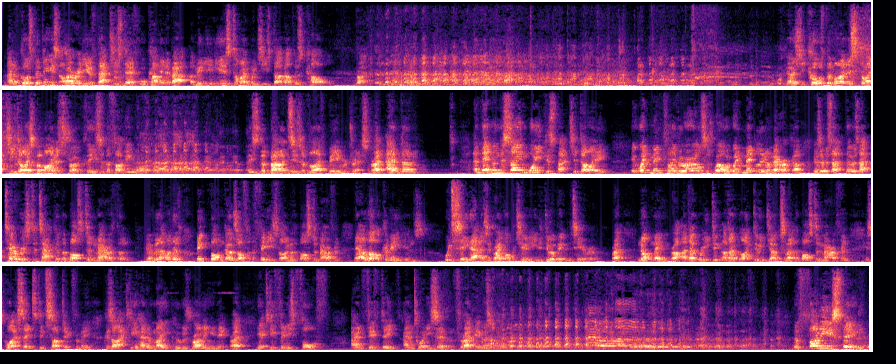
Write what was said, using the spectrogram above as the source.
And of course, the biggest irony of Thatcher's death will come in about a million years' time when she's dug up as coal, right? no, she caused the miners' strike. She dies of a minor stroke. These are the fucking. these are the balances of life being redressed, right? And um, and then in the same week as Thatcher dying, it went mental everywhere else as well. It went mental in America because there was that there was that terrorist attack at the Boston Marathon. You remember that one? The big bomb goes off at the finish line of the Boston Marathon. Now a lot of comedians would see that as a great opportunity to do a bit of material, right? Not me, right? I don't really do, I don't like doing jokes about the Boston Marathon. It's quite a sensitive subject for me because I actually had a mate who was running in it, right? He actually finished fourth and 15th and 27th, right? It was. the funniest thing,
